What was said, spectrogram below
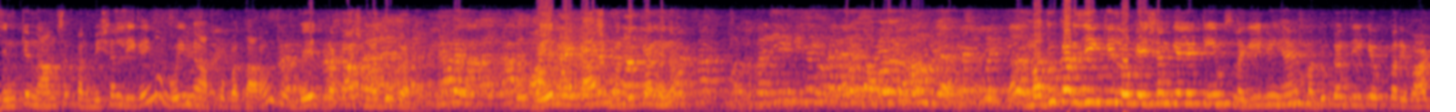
जिनके नाम से परमिशन ली गई ना वही मैं आपको बता रहा हूँ जो वेद प्रकाश मधुकर जो वेद प्रकाश मधुकर है ना मधुकर जी की लोकेशन के लिए टीम्स लगी हुई हैं। मधुकर जी के ऊपर रिवार्ड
